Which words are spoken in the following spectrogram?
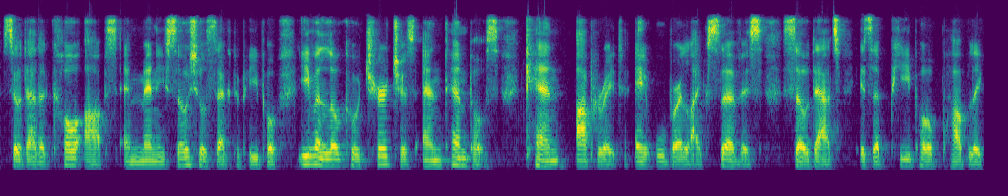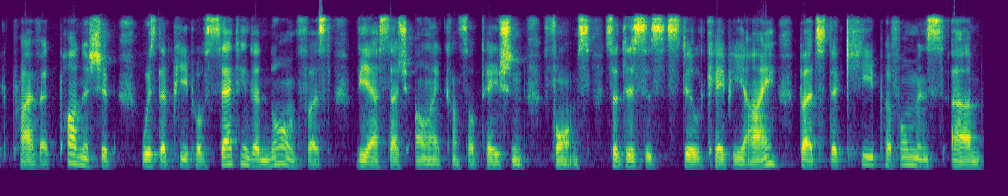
so that the co-ops and many social sector people, even local churches and temples can operate a Uber-like service so that it's a people-public-private partnership with the people setting the norm first via such online consultation forms. So this is still KPI, but the key performance um,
